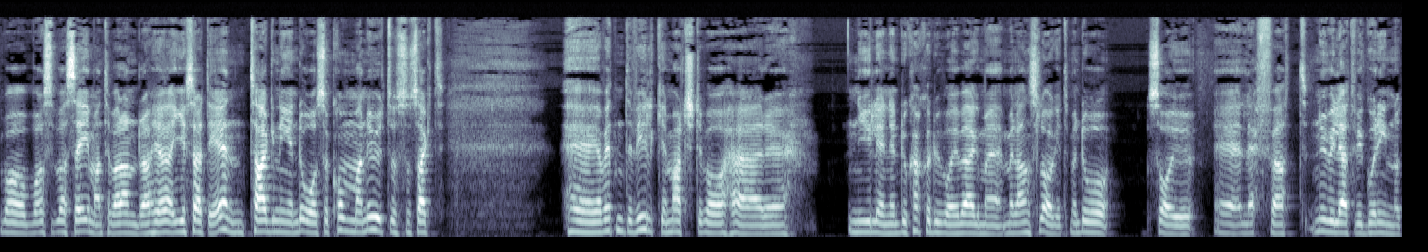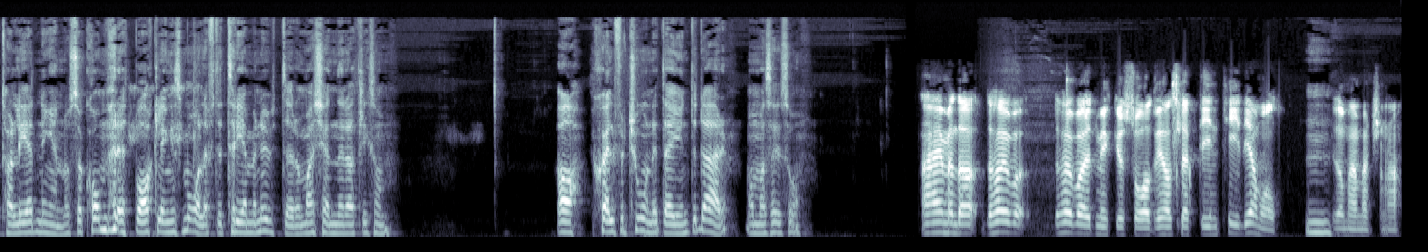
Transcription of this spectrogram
vad, vad, vad säger man till varandra? Jag gissar att det är en taggning ändå, och så kommer man ut och som sagt, eh, jag vet inte vilken match det var här eh, nyligen, då kanske du var iväg med, med landslaget, men då sa ju eh, Leffe att nu vill jag att vi går in och tar ledningen och så kommer ett baklängesmål efter tre minuter och man känner att liksom Ja, självförtroendet är ju inte där, om man säger så. Nej, men det, det, har ju, varit det har ju varit mycket så att vi har släppt in tidiga mål Mm, i de här matcherna.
